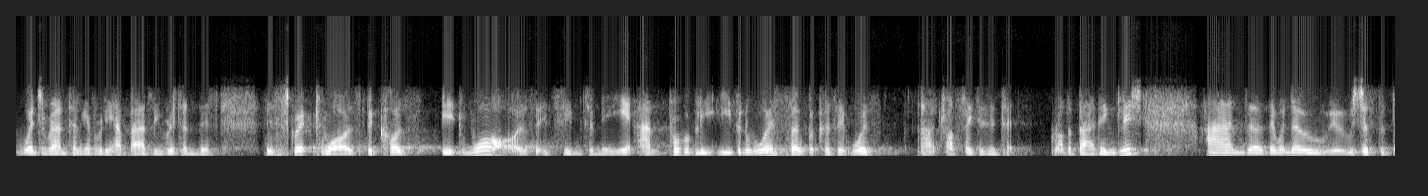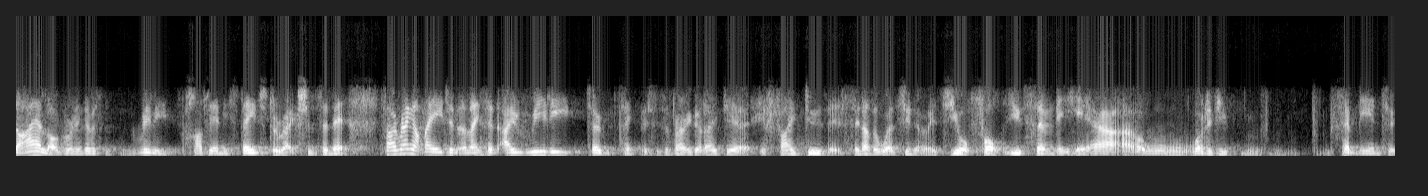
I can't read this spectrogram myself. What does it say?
went around telling everybody how badly written this, this script was because it was, it seemed to me, and probably even worse so because it was uh, translated into rather bad English and uh, there were no, it was just a dialogue really. There was really hardly any stage directions in it. So I rang up my agent and I said, I really don't think this is a very good idea if I do this. In other words, you know, it's your fault. You sent me here. Uh, what have you sent me into?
